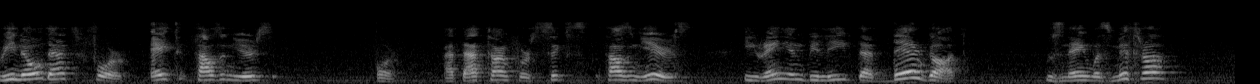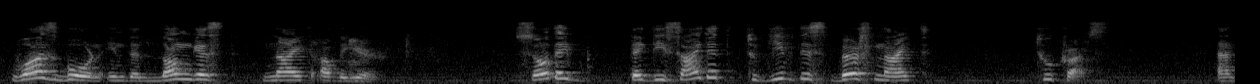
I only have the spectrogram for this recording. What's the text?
we know that for 8,000 years, or at that time for 6,000 years, Iranian believed that their God, whose name was Mithra, was born in the longest night of the year. So they, they decided to give this birth night to Christ. And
